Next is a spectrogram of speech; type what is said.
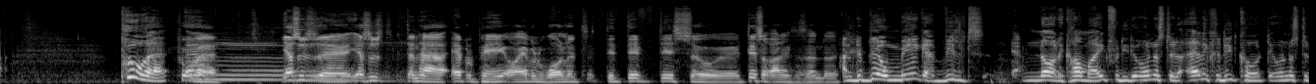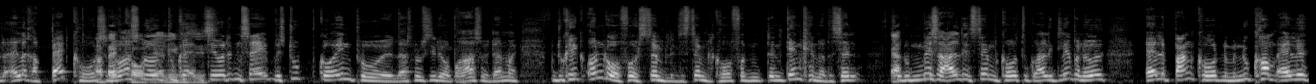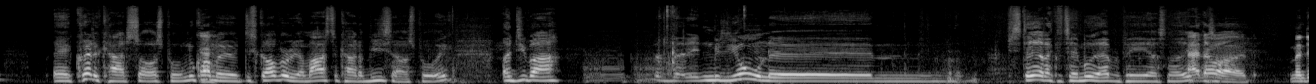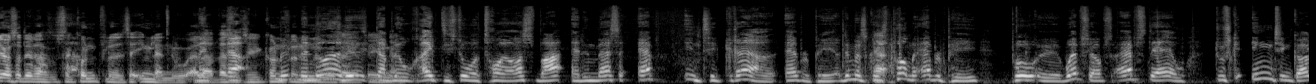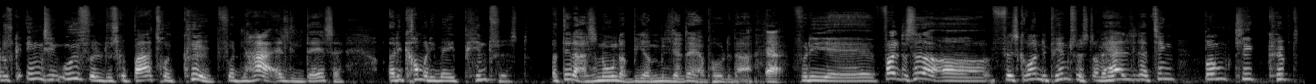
Puha. Puha. Øhm, Jeg synes, øh, jeg synes, den her Apple Pay og Apple Wallet, det, det, det, så, øh, det så ret interessant ud. Jamen, det bliver jo mega vildt, når det kommer, ikke? Fordi det understøtter alle kreditkort, det understøtter alle rabatkort. så det er også Rabatkort, noget, ja, du kan, præcis. det var det, den sagde. Hvis du går ind på, øh, lad os nu sige, det var Brasso i Danmark, men du kan ikke undgå at få et stempel i dit stempelkort, for den, den genkender det selv. Så Ja. du misser aldrig et stempelkort, du går aldrig glip af noget. Alle bankkortene, men nu kom alle øh, credit cards så også på. Nu kom Ja. øh, Discovery og Mastercard og Visa også på, ikke? Og de var en million øh, steder, der kunne tage imod Apple Pay og sådan noget, ikke? Ja, der Altså- var... Men det var så det, der så kun flyttede til England nu. Eller hvad skal man sige, kun men, flyttede men noget af det, der blev rigtig stort, tror jeg også, var, at en masse app integreret Apple Pay. Og det, man skal Ja. huske på med Apple Pay på øh, webshops og apps, det er jo, du skal ingenting gøre, du skal ingenting udfylde, du skal bare trykke køb, for den har alle dine data. Og det kommer de med i Pinterest. Og det er der altså nogen, der bliver milliardærer på det der. Ja. Fordi øh, folk, der sidder og fisker rundt i Pinterest og vil have alle de der ting, bum, klik, købt,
